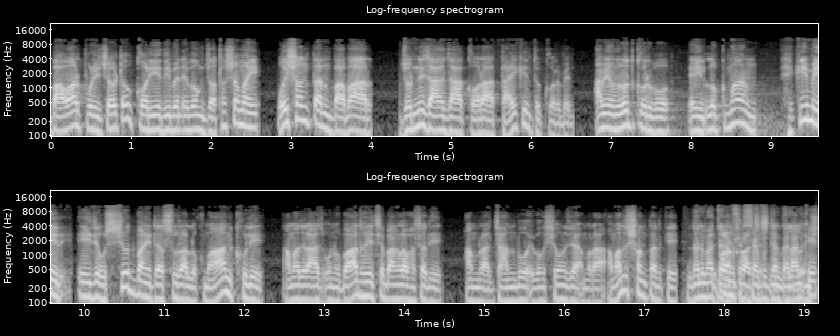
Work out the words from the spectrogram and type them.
বাবার পরিচয়টাও করিয়ে দিবেন এবং যথাসময়ে ওই সন্তান বাবার জন্য যা যা করা তাই কিন্তু করবেন আমি অনুরোধ করব এই লোকমান হেকিমের এই যে উচ্চুত বাণীটা সুরা লোকমান খুলে আমাদের আজ অনুবাদ হয়েছে বাংলা ভাষা দিয়ে আমরা জানব এবং সে অনুযায়ী আমরা আমাদের সন্তানকে ধন্যবাদ বেলালকে।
